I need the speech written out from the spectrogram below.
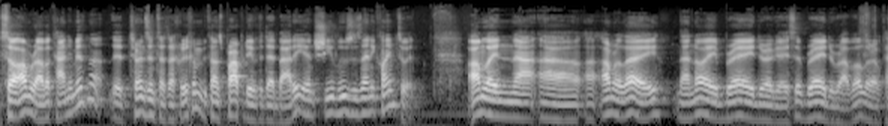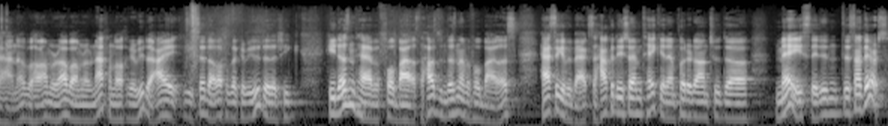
So Amrava Kani Midna. It turns into tachrichim, becomes property of the dead body, and she loses any claim to it. Amle uh, Amrle na noi brei de Rav Yosef brei de Rava le Rav Kahana v'ha'amar Rava Amar Nachman lach Rav Yehuda. I you said that lach Rav Yehuda that he he doesn't have a full bilas. The husband doesn't have a full bilas. Has to give it back. So how could the Yisraelim take it and put it onto the mace? They didn't. It's not theirs.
